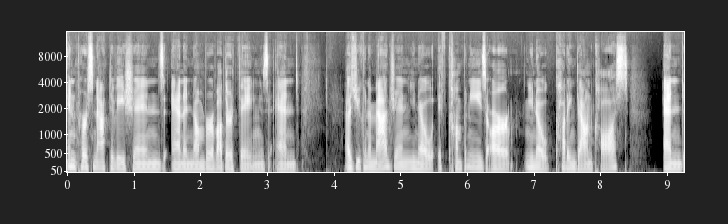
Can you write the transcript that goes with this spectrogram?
in-person activations and a number of other things, and as you can imagine, you know, if companies are you know cutting down costs and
